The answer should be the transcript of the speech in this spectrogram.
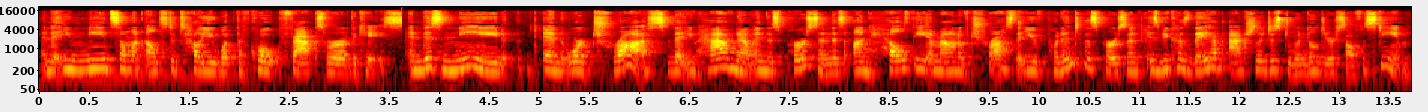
and that you need someone else to tell you what the quote facts were of the case. And this need and or trust that you have now in this person, this unhealthy amount of trust that you've put into this person is because they have actually just dwindled your self-esteem.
